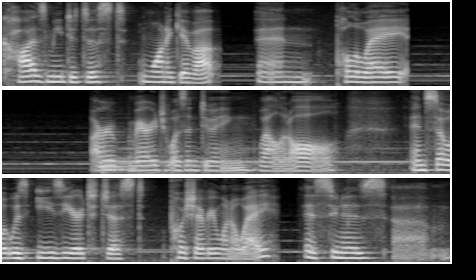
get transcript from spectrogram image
caused me to just want to give up and pull away. Our marriage wasn't doing well at all. And so it was easier to just push everyone away. As soon as um,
